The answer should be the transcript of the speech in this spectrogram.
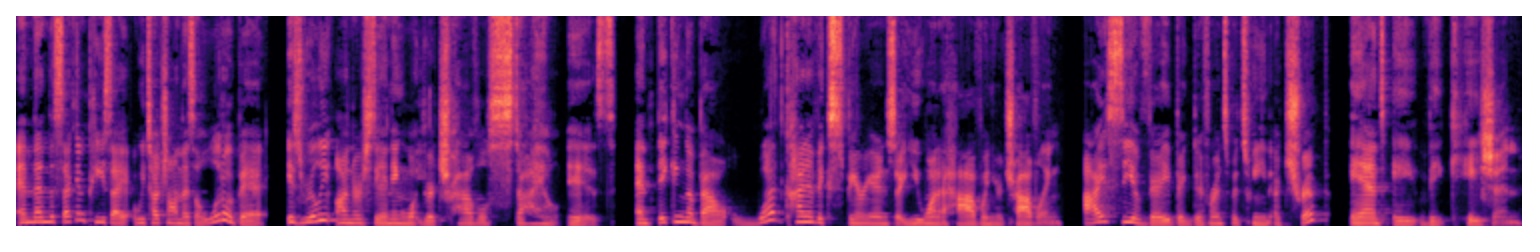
And then the second piece I we touch on this a little bit is really understanding what your travel style is and thinking about what kind of experience that you want to have when you're traveling. I see a very big difference between a trip and a vacation.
